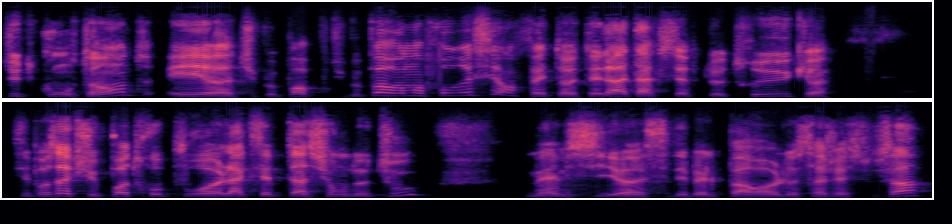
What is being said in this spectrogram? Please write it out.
tu te contentes et euh, tu peux pas, tu peux pas vraiment progresser en fait. T'es là, t'acceptes le truc. C'est pour ça que je suis pas trop pour l'acceptation de tout, même si c'est des belles paroles de sagesse tout ça.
